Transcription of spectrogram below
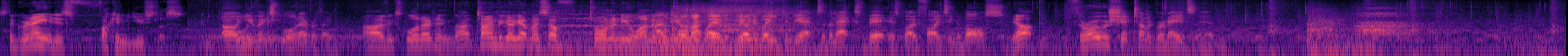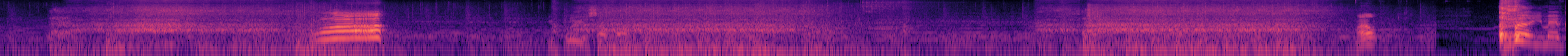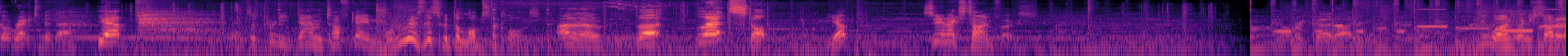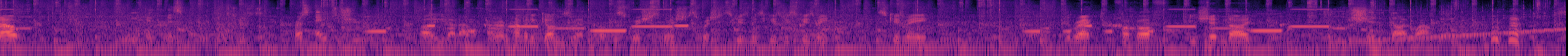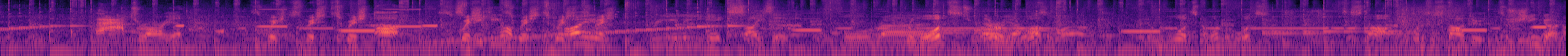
the grenade is fucking useless. Oh, you've explored everything. Oh, I've explored everything. Time to go get myself torn a new one, and, And we'll the only that way, the the only way you can get to the next bit is by fighting a boss. Yep. Throw a shit ton of grenades at him. Ah! You blew yourself up. Well, you may have got wrecked a bit there. yep. It's a pretty damn tough game. Well, who is this with the lobster claws? I don't know, but let's stop. Yep. See you next time, folks. Not very good, are you? You won when you started out. You didn't hit this maybe. Jesus. Press A to shoot. Oh, you don't have I don't have any guns yet. Oh, squish, squish, squish. Excuse me, excuse me, excuse me. Excuse me. Get wrecked. Fuck off. Eat shit and die. You shit and die. Wow. ah, Terraria. Squished, squished, squished. Ah, Squished, speaking of, squished, squished, I'm squished. really excited for uh, Rewards? There are rewards? Otherworld. The rewards. I want rewards. It's a star. What does a star do? It's a machine gun.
